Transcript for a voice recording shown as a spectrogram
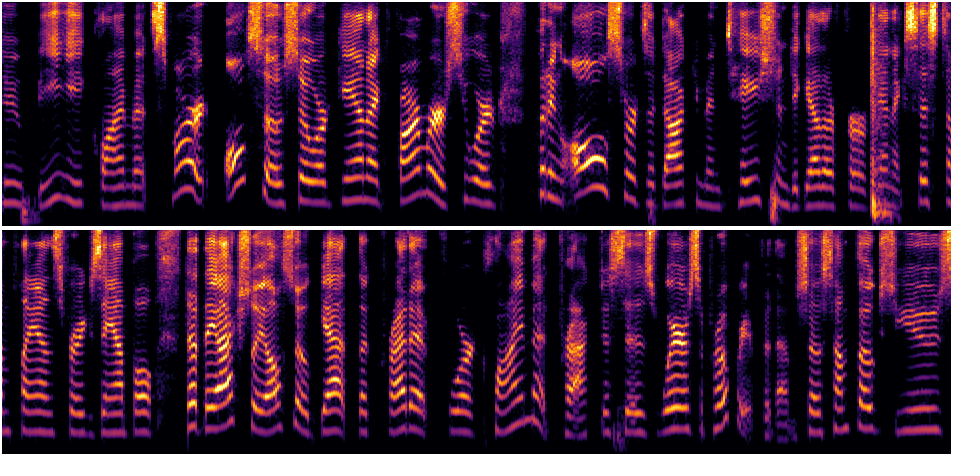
to be climate smart. Also, so organic farmers who are putting all sorts of documentation together for organic system plans, for example, that they actually also get the credit for climate practices where it's appropriate for them. So some folks use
